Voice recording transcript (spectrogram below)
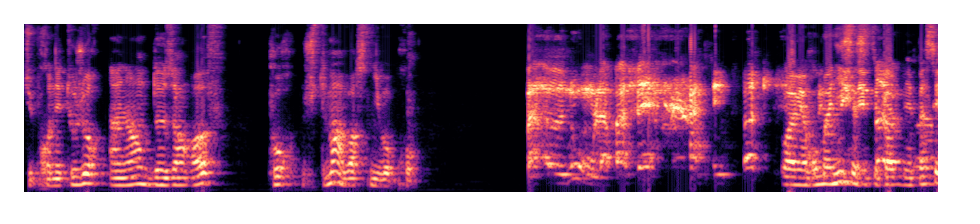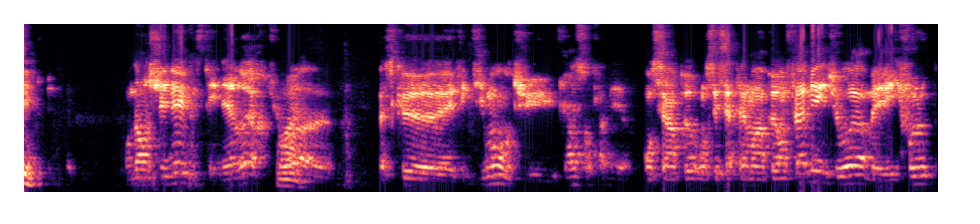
tu prenais toujours un an, deux ans off pour justement avoir ce niveau pro. Bah, euh, nous, on l'a pas fait. Ouais, mais Roumanie, ça s'était pas bien passé. On a enchaîné, mais c'était une erreur, tu Ouais. vois. euh, Parce que, euh, effectivement, tu, famille. on s'est un peu, on s'est certainement un peu enflammé, tu vois, mais il faut, de toute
